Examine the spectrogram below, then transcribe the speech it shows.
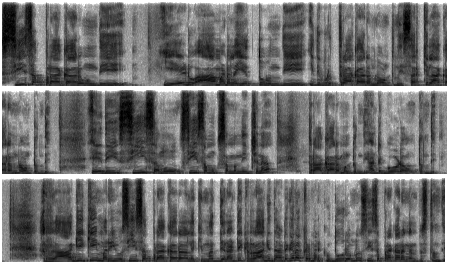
సీస ప్రాకారం ఉంది. ఏడు ఆమడల ఎత్తు ఉంది. ఇది వృత్రాకారంలో ఉంటుంది. సర్కిల్ ఆకారంలో ఉంటుంది. ఏది? సీసము. సీసముకు సంబంధించిన ప్రాకారం ఉంటుంది. అంటే గోడ ఉంటుంది. రాగికి మరియు సీస ప్రాకారాలకి మధ్యన అంటే ఇక్కడ రాగి దాటగానే అక్కడ మనకు దూరంలో సీస ప్రాకారం కనిపిస్తుంది.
